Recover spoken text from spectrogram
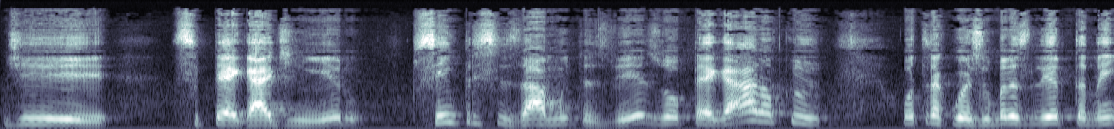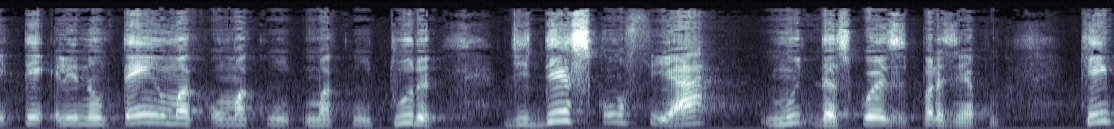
de se pegar dinheiro sem precisar muitas vezes, ou pegar, não, porque outra coisa, o brasileiro também tem, ele não tem uma, uma, uma cultura de desconfiar muito das coisas. Por exemplo, quem,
